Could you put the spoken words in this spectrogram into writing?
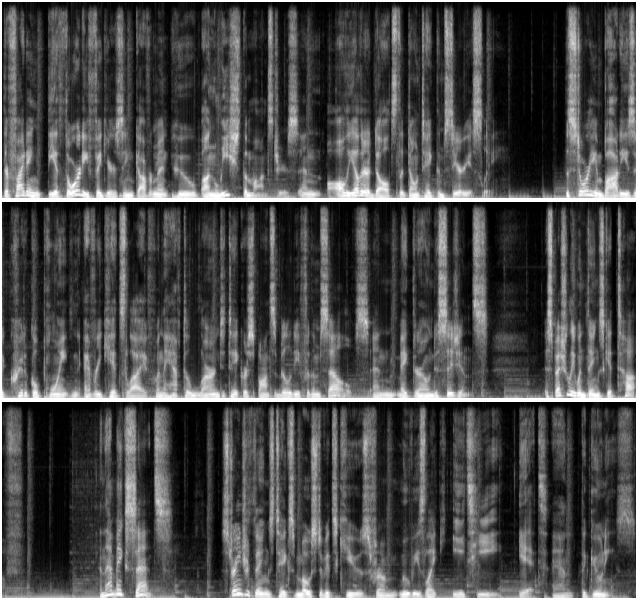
they're fighting the authority figures in government who unleash the monsters and all the other adults that don't take them seriously. The story embodies a critical point in every kid's life when they have to learn to take responsibility for themselves and make their own decisions, especially when things get tough. And that makes sense. Stranger Things takes most of its cues from movies like E.T., It, and The Goonies.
